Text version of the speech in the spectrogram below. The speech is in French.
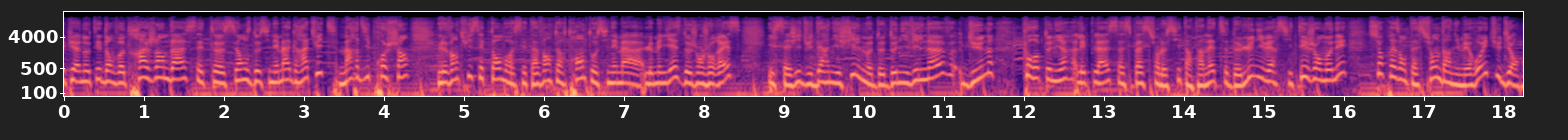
Et puis à noter dans votre agenda cette séance de cinéma gratuite mardi prochain, le 28 septembre, c'est à 20h30 au cinéma Le Méliès de Jean Jaurès. Il s'agit du dernier film de Denis Villeneuve, Dune. Pour obtenir les places, ça se passe sur le site internet de l'université Jean Monnet sur présentation d'un numéro étudiant.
